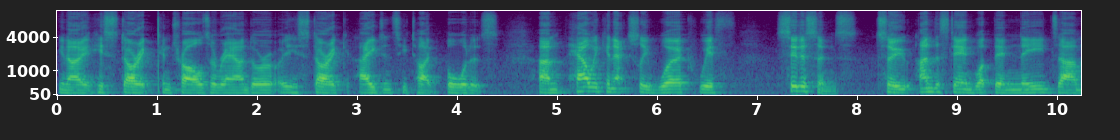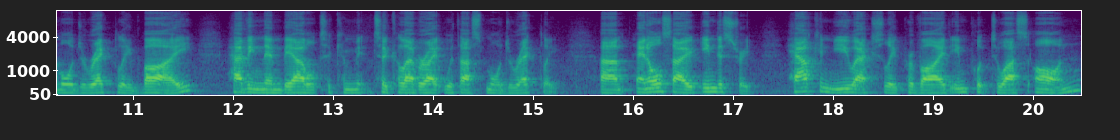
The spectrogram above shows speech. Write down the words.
you know, historic controls around or historic agency type borders. Um, how we can actually work with citizens to understand what their needs are more directly by having them be able to, commit, to collaborate with us more directly. Um, and also industry how can you actually provide input to us on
